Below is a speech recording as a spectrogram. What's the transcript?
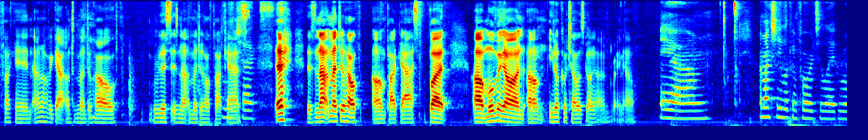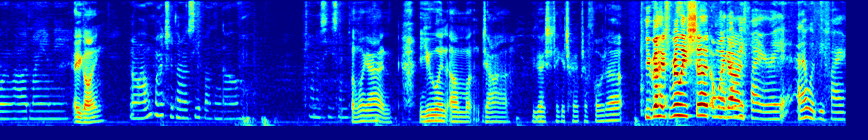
fucking, I don't know how we got onto mental health. This is not a mental health podcast. Eh, this is not a mental health um podcast. But uh, moving on, um, you know Coachella's going on right now. Yeah, um, I'm actually looking forward to like Rolling Loud Miami. Are you going? No, I'm actually gonna see if I can go. trying to see something. Oh my god, you and um Ja, you guys should take a trip to Florida. You guys really should. Oh my No, That'd be god. fire, right? That would be fire.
